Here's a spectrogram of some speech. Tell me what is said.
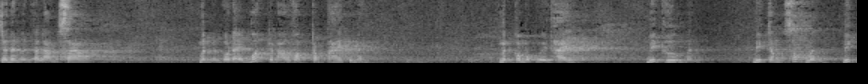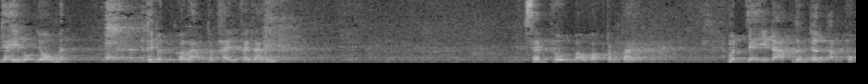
Cho nên mình phải làm sao? Mình đừng có để mất cái bảo vật trong tay của mình. Mình có một người thầy biết thương mình biết chăm sóc mình, biết dạy dỗ dỗ mình, thì mình đừng có làm cho thầy phải ra đi. Xem thường bảo vật trong tay. Mình dày đạp lên trên hạnh phúc.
